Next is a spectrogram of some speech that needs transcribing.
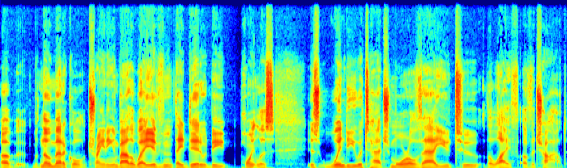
uh, with no medical training, and by the way, even if they did, it would be pointless, is when do you attach moral value to the life of a child?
